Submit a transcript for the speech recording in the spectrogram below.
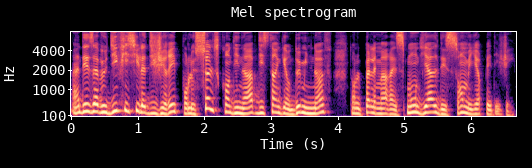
Un désaveu difficile à digérer pour le seul Scandinave distingué en 2009 dans le palmarès mondial des 100 meilleurs PDG.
